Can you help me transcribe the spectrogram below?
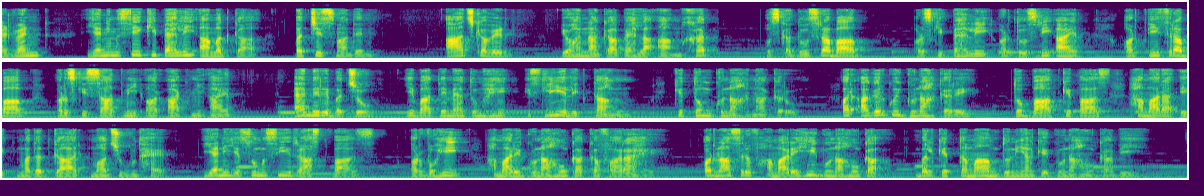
Advent یعنی مسیح کی پہلی آمد کا پچیسواں دن۔ آج کا ورد یوہنا کا پہلا عام خط، اس کا دوسرا باب اور اس کی پہلی اور دوسری آیت، اور تیسرا باب اور اس کی ساتویں اور آٹھویں آیت۔ اے میرے بچوں، یہ باتیں میں تمہیں اس لیے لکھتا ہوں کہ تم گناہ نہ کرو۔ اور اگر کوئی گناہ کرے، تو باپ کے پاس ہمارا ایک مددگار موجود ہے یعنی یسو مسیح راست باز اور وہی ہمارے گناہوں کا کفارہ ہے، اور نہ صرف ہمارے ہی گناہوں کا، بلکہ تمام دنیا کے گناہوں کا بھی۔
